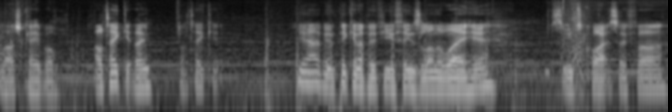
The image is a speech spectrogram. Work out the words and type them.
Large cable. I'll take it though. I'll take it. Yeah, I've been picking up a few things along the way here. Seems quiet so far.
